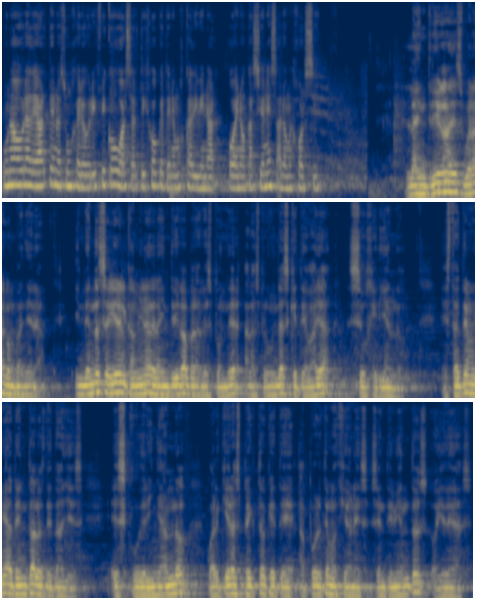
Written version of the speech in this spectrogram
Una obra de arte no es un jeroglífico o acertijo que tenemos que adivinar, o en ocasiones a lo mejor sí. La intriga es buena compañera. Intenta seguir el camino de la intriga para responder a las preguntas que te vaya sugiriendo. Estate muy atento a los detalles, escudriñando cualquier aspecto que te aporte emociones, sentimientos o ideas.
